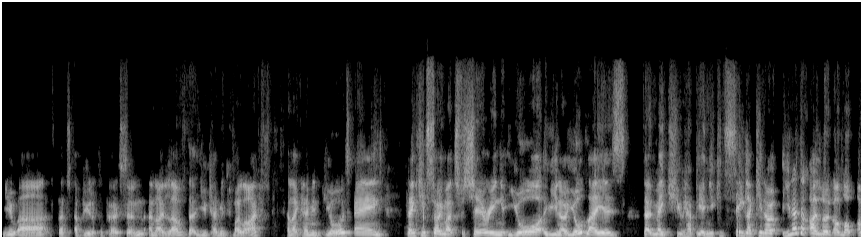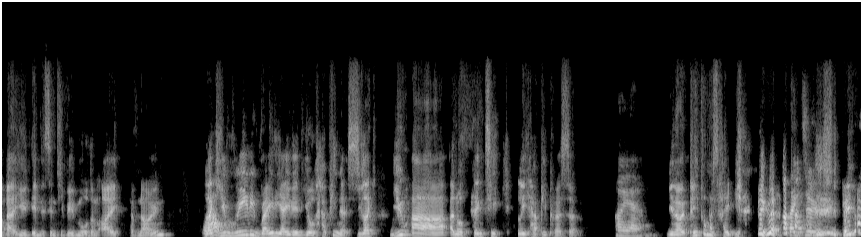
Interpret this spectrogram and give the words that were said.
You are such a beautiful person, and I love that you came into my life and I came into yours. And thank you so much for sharing your, you know, your layers that make you happy. And you can see, like, you know, you know that I learned a lot about you in this interview more than I have known. Like you really radiated your happiness. You like you mm-hmm. are an authentically happy person. I am. You know, people must hate you. they do. People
